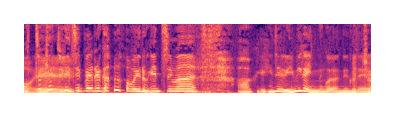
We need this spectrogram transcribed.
어떻게 예. 돼지 배를 갈라 뭐 이러겠지만 아 그게 굉장히 의미가 있는 거였는데. 그렇죠.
